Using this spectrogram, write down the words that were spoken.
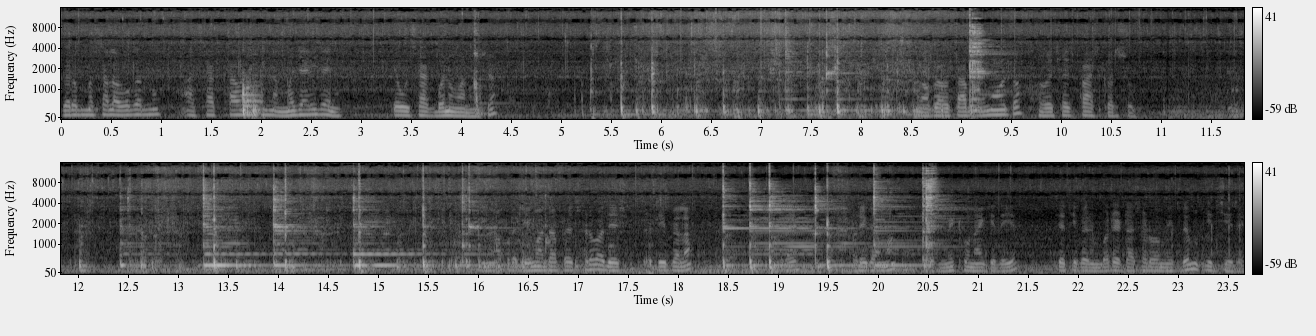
ગરમ મસાલા વગરનું આ શાક ખાવાની મજા આવી જાય ને, એવું શાક બનવાનું છે. આપણો તાપ ધીમો હતો, હવે છે ફાસ્ટ કરશું અને આપણે ધીમા તાપે ચડવા દઈશું તે પહેલાં આપણે પડીકામાં મીઠું નાખી દઈએ. જેથી કરીને બટેટા ચડવામાં એકદમ ઈઝી રહે.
